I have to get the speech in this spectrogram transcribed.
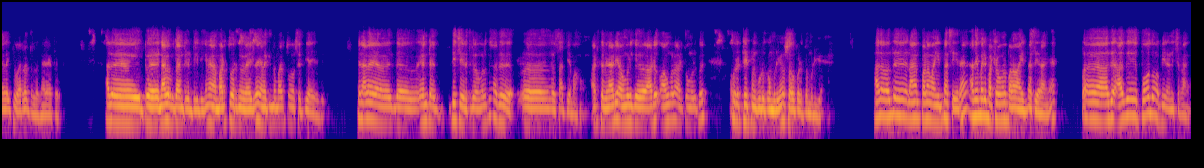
நிலைக்கு வர்றதில்லை நிறைய பேர். அது இப்போ நல்ல உதாரணத்துக்கு எடுத்துக்கிட்டீங்கன்னா மருத்துவர்கள் நிலையில எனக்கு இந்த மருத்துவம் செத்தி ஆயிருக்கு இதனால இந்த என்கிட்ட தீட்சை எடுத்துக்கிறவங்களுக்கு அது சாத்தியமாகும். அடுத்த வினாடி அவங்களுக்கு அடு அவங்களும் அடுத்தவங்களுக்கு ஒரு ட்ரீட்மெண்ட் கொடுக்க முடியும் சுகப்படுத்த முடியும். அதை வந்து நான் பணம் வாங்கிட்டு தான் செய்கிறேன் அதே மாதிரி மற்றவங்களும் பணம் வாங்கிட்டு தான் செய்கிறாங்க அது அது போதும் அப்படின்னு நினைச்சிடறாங்க.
